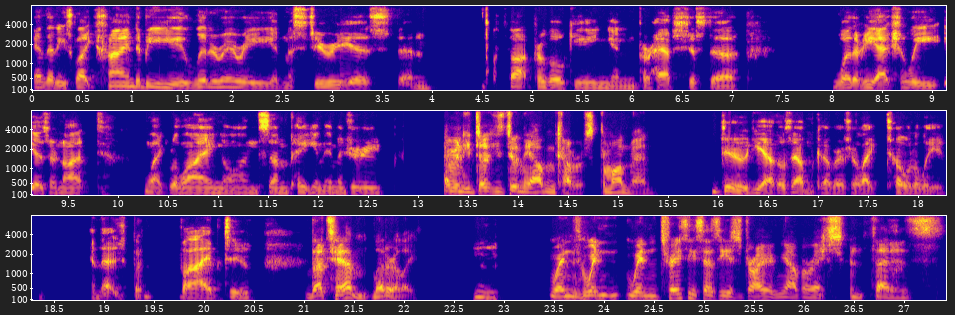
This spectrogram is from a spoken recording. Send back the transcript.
and that he's like trying to be literary and mysterious and thought provoking, and perhaps just a uh, whether he actually is or not like relying on some pagan imagery I mean, he do, he's doing the album covers. Come on, man. Dude, yeah, those album covers are like totally in that vibe too. That's him, literally. Hmm. When when when Tracy says he's driving the operation, that is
